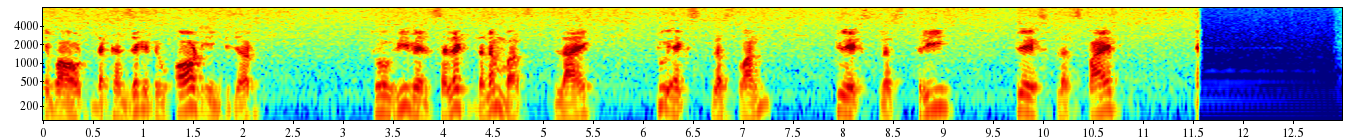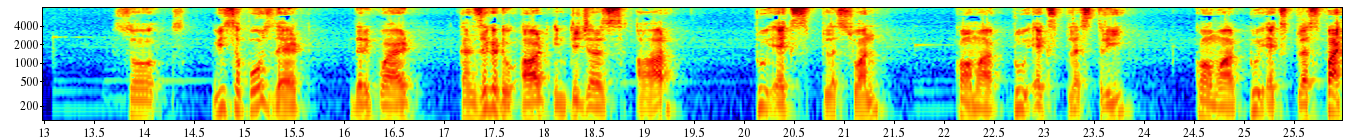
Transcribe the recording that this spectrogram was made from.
about the consecutive odd integer, so we will select the numbers like 2x plus 1, 2x plus 3, 2x plus 5. So we suppose that the required consecutive odd integers are 2x plus 1, comma 2x plus 3, comma 2x plus 5.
